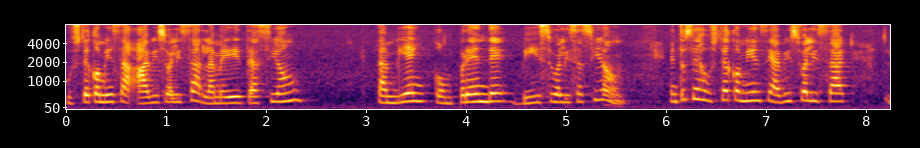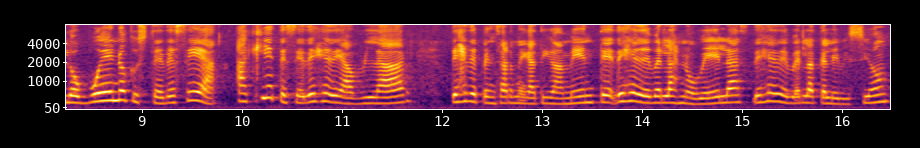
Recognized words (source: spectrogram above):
usted comienza a visualizar. La meditación también comprende visualización. Entonces usted comience a visualizar lo bueno que usted desea. Aquíétese, deje de hablar, deje de pensar negativamente, deje de ver las novelas, deje de ver la televisión.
